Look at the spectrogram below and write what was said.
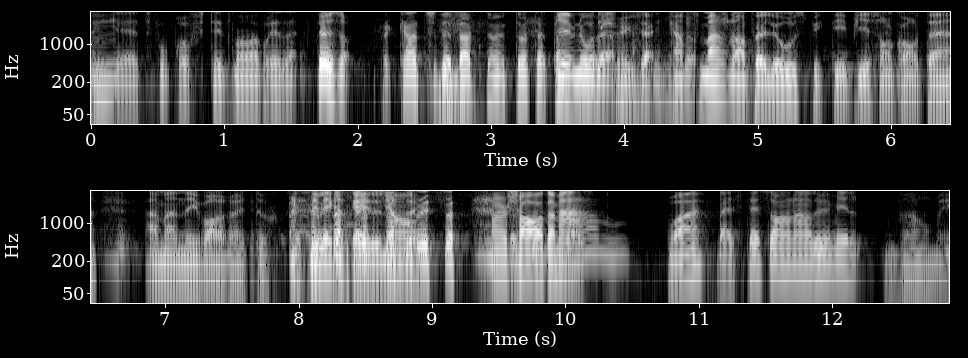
Il faut profiter du moment présent. C'est ça. Fait que quand tu débarques d'un tas, t'attends. Bienvenue au le dam. prochain. Exact. Quand tu marches dans la pelouse puis que tes pieds sont contents, y avoir un tas. C'est l'expression. C'est ça. Un char de marde, Ouais? ben c'était ça en l'an 2000. Bon, ben,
